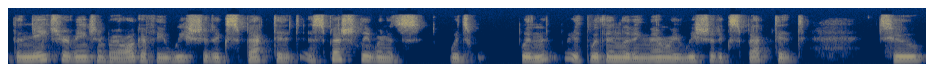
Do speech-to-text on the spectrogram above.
the nature of ancient biography, we should expect it, especially when it's, it's, when it's within living memory, we should expect it to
